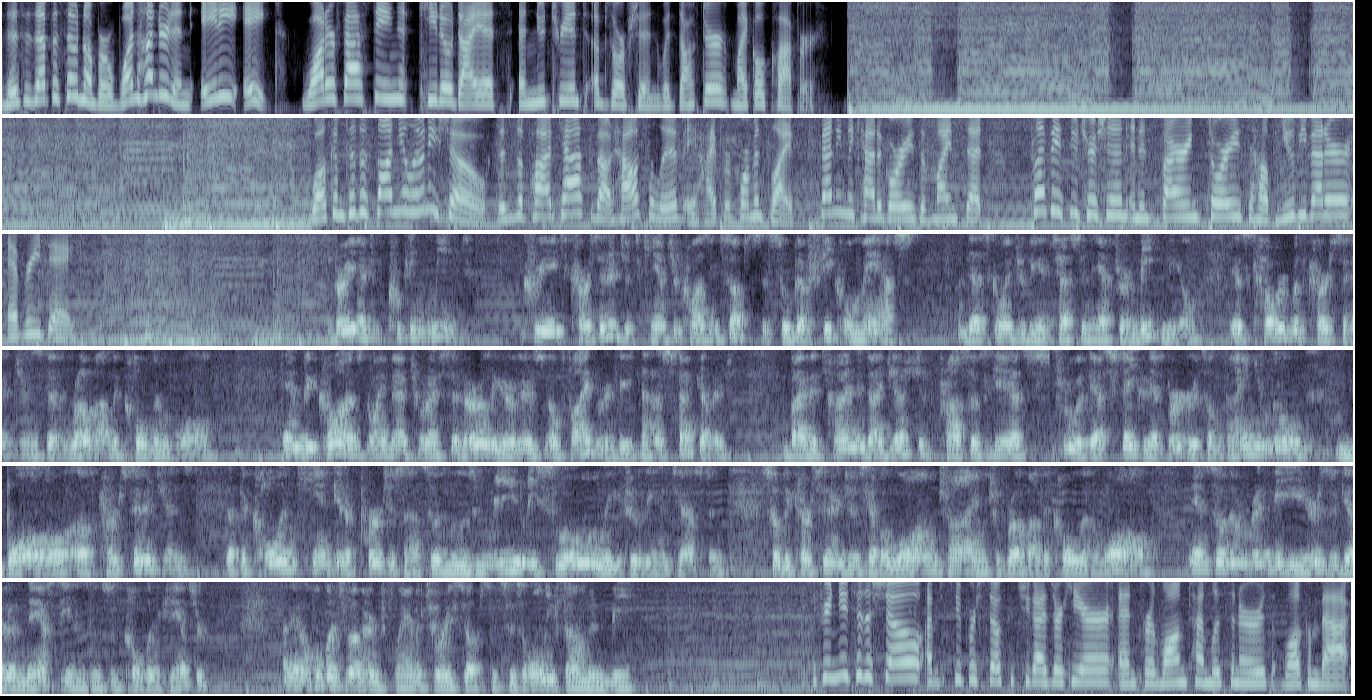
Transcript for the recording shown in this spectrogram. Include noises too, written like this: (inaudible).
This is episode number 188 Water Fasting, Keto Diets, and Nutrient Absorption with Dr. Michael Klaper. Welcome to the Sonya Looney Show. This is a podcast about how to live a high performance life, spanning the categories of mindset, plant based nutrition, and inspiring stories to help you be better every day. Very act of cooking meat creates carcinogens, cancer causing substances. So the fecal mass that's going through the intestine after a meat meal is covered with carcinogens that rub on the colon wall and because, going back to what I said earlier, there's no fiber in meat, not a speck of it, by the time the digestion process gets through with that steak or that burger, it's a tiny little ball of carcinogens that the colon can't get a purchase on, so it moves really slowly through the intestine. So the carcinogens have a long time to rub on the colon wall, and so the red meat eaters get a nasty instance of colon cancer and a whole bunch of other inflammatory substances only found in meat. If you're new to the show, I'm super stoked that you guys are here. And for longtime listeners, welcome back.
